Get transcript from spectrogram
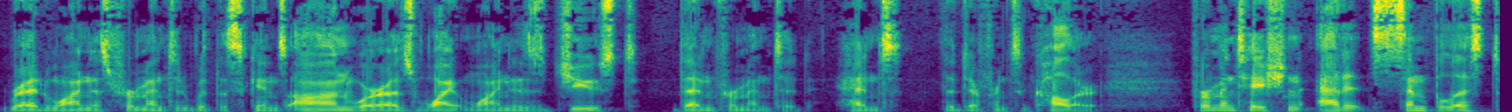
Red wine is fermented with the skins on, whereas white wine is juiced, then fermented, hence the difference in color. Fermentation, at its simplest,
